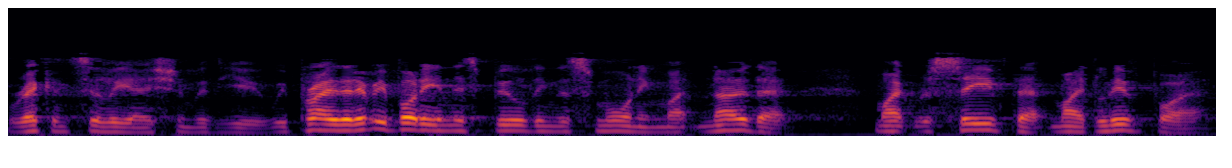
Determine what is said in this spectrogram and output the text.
reconciliation with you. We pray that everybody in this building this morning might know that, might receive that, might live by it.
